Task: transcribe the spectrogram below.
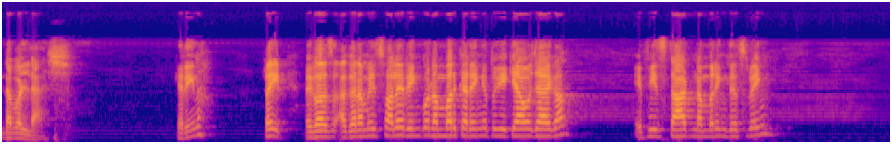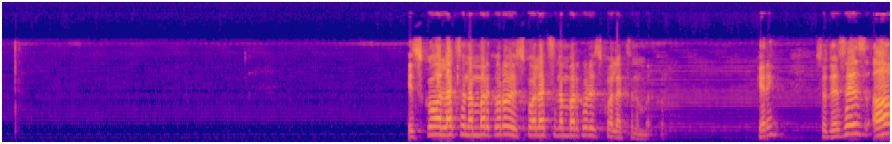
double dash करेंगे ना? राइट बिकॉज़ अगर हम इस वाले रिंग को नंबर करेंगे तो ये क्या हो जाएगा? If you start numbering this ring इसको अलग से नंबर करो, इसको अलग से नंबर करो, इसको अलग से नंबर करो। करें so this is a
